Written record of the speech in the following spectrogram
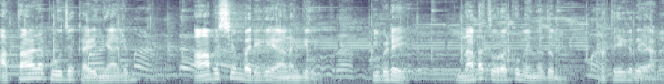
അത്താഴ പൂജ കഴിഞ്ഞാലും ആവശ്യം വരികയാണെങ്കിൽ ഇവിടെ നട തുറക്കുമെന്നതും പ്രത്യേകതയാണ്.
